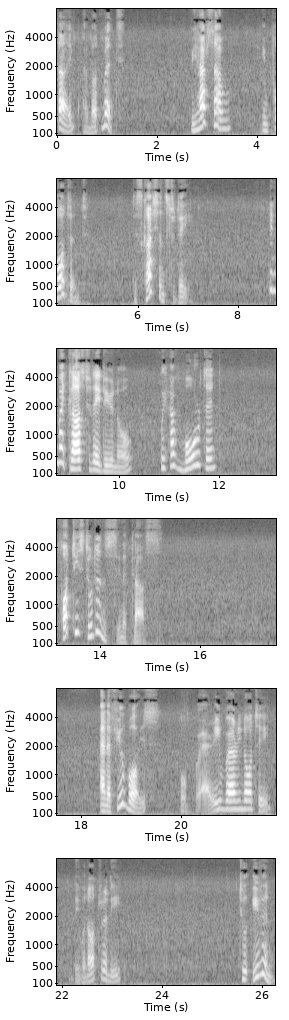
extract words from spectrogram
time I've not met. We have some important discussions today. In my class today, do you know, we have more than 40 students in a class. And a few boys were very, very naughty. They were not ready to even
